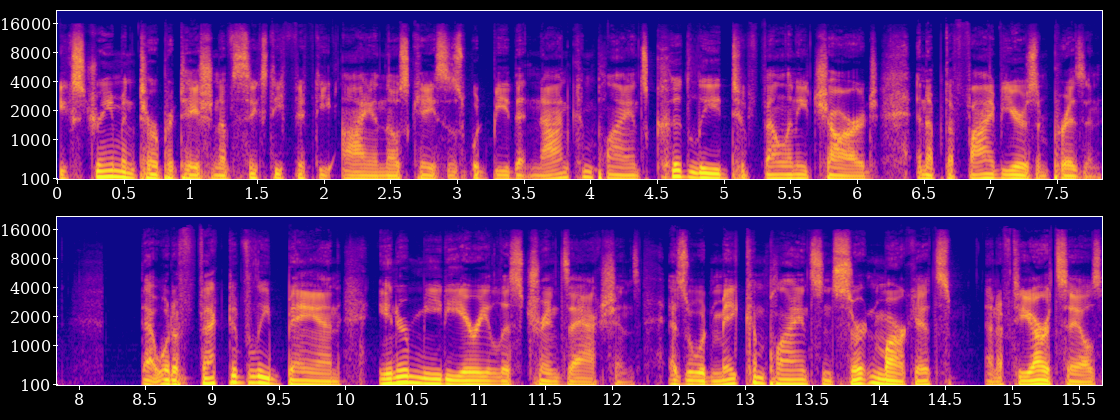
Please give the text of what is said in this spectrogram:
The extreme interpretation of 6050i in those cases would be that noncompliance could lead to felony charge and up to five years in prison. That would effectively ban intermediary list transactions, as it would make compliance in certain markets, NFT art sales,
